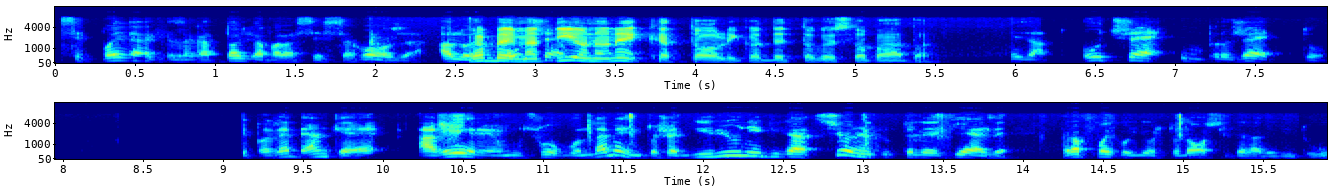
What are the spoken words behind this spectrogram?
se poi la Chiesa Cattolica fa la stessa cosa? Allora, vabbè, ma Dio non è cattolico, ha detto questo Papa. Esatto, o c'è un progetto che potrebbe anche avere un suo fondamento, cioè di riunificazione di tutte le chiese, però poi con gli ortodossi te la vedi tu.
